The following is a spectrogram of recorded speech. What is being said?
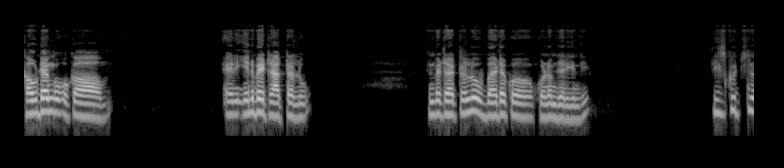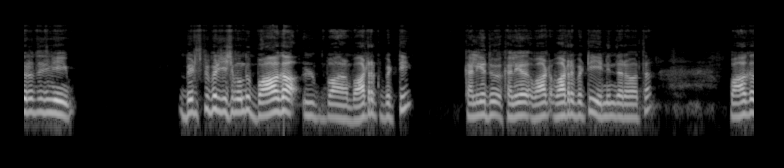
కౌడంగ్ ఒక ఎనభై ట్రాక్టర్లు ఎనభై ట్రాక్టర్లు బయట కొనడం జరిగింది. తీసుకొచ్చిన తర్వాత దీన్ని బెడ్స్ ప్రిపేర్ చేసే ముందు బాగా వాటర్కి పెట్టి కలిగదు కలిగ వాటర్ వాటర్ పెట్టి ఎండిన తర్వాత బాగా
